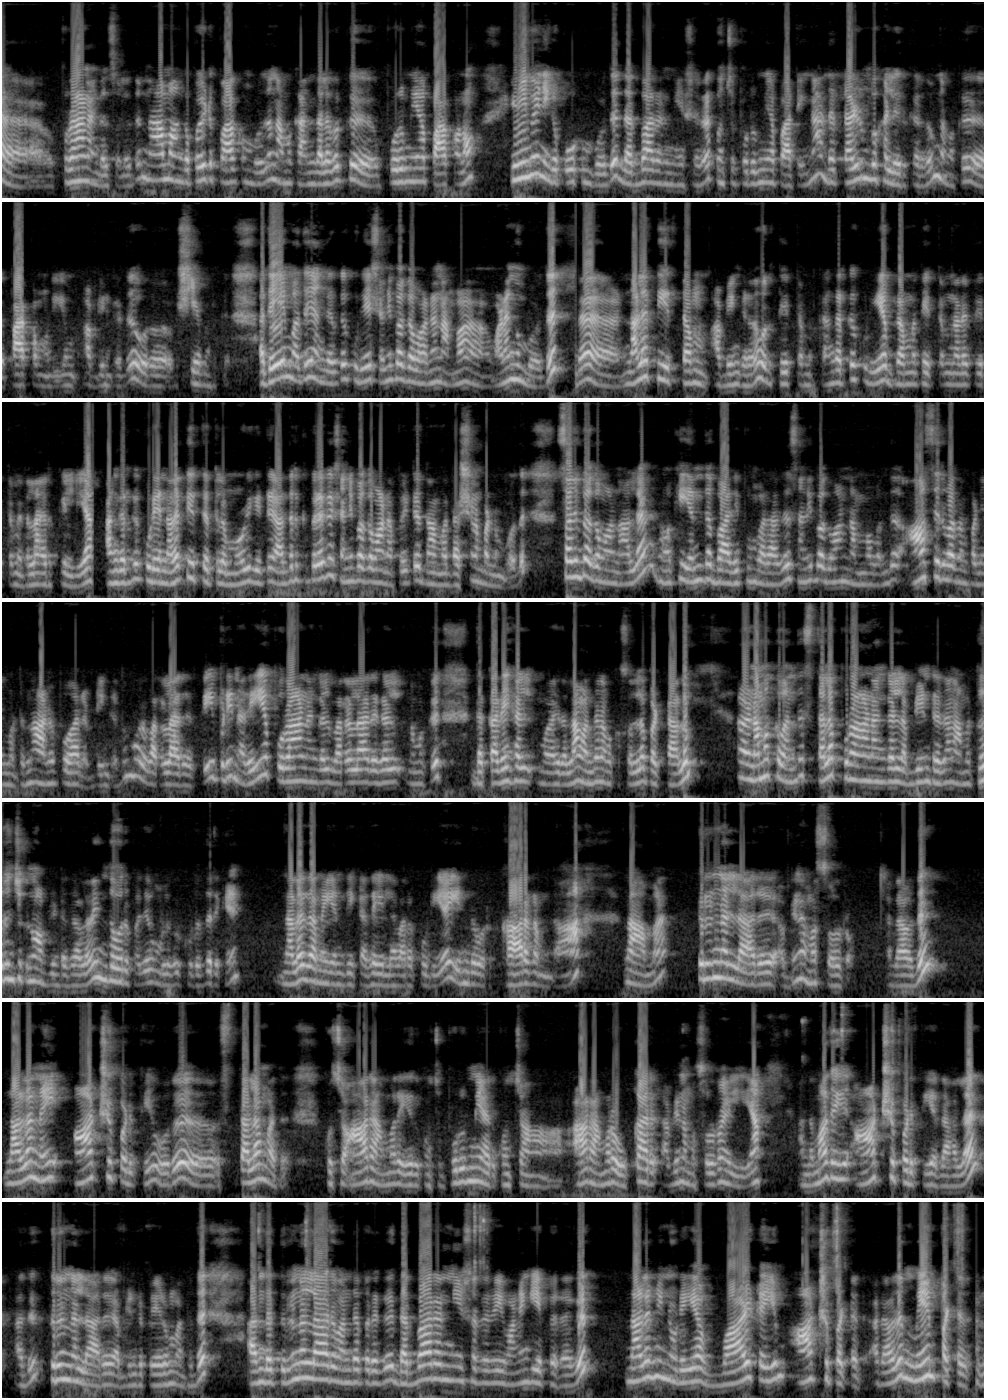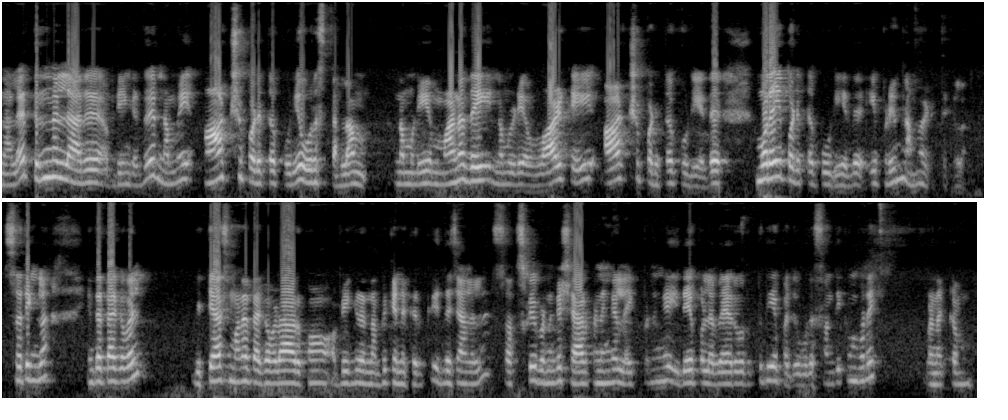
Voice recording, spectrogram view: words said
புராணங்கள் சொல்லுது. நாம அங்கே போயிட்டு பார்க்கும்போது நமக்கு அந்த அளவுக்கு பொறுமையாக பார்க்கணும். இனிமேல் நீங்கள் போகும்போது தர்பாரண்யேஸ்வரர் கொஞ்சம் பொறுமையாக பார்த்தீங்கன்னா அந்த தழும்புகள் இருக்கிறதும் நமக்கு பார்க்க முடியும் அப்படின்றது ஒரு விஷயம் இருக்கு. அதே மாதிரி அங்கே இருக்கக்கூடிய சனி பகவானை நம்ம வணங்கும்போது இந்த நலத்தீர்த்தம் அப்படிங்கிற ஒரு தீர்த்தம் இருக்கு. அங்கே இருக்கக்கூடிய பிரம்ம தீர்த்தம் நலத்தீர்த்தம் இதெல்லாம் இருக்கு இல்லையா? அங்கே இருக்கக்கூடிய நலத்தீர்த்தத்தில் மூழ்கிட்டு அதற்கு பிறகு சனி பகவானை போயிட்டு நம்ம தரிசனம் பண்ணும்போது சனி பகவானால நமக்கு எந்த பாதிப்பும் வராது. சனி பகவான் நம்ம வந்து ஆசீர்வாதம் பண்ணி மட்டும்தான் அனுப்புவார் அப்படிங்கிறதும் ஒரு வரலாறு இருக்கு. இப்படி நிறைய புராணங்கள் வரலாறுகள் நமக்கு இந்த கதைகள் இதெல்லாம் வந்து நமக்கு சொல்லப்பட்டாலும் நமக்கு வந்து ஸ்தல புராணங்கள் அப்படின்றத நாம தெரிஞ்சுக்கணும் அப்படின்றதால இந்த ஒரு பதிவு உங்களுக்கு கொடுத்துருக்கேன். நலதமயந்தி கதையில வரக்கூடிய இந்த ஒரு காரணம் தான் நாம திருநள்ளாறு அப்படின்னு நம்ம சொல்றோம். அதாவது நலனை ஆட்சிப்படுத்திய ஒரு ஸ்தலம் அது. கொஞ்சம் ஆற அமர இருக்கும் கொஞ்சம் பொறுமையா இருக்கும் கொஞ்சம் ஆற அமர உட்காரு அப்படின்னு நம்ம சொல்றோம் இல்லையா? அந்த மாதிரி ஆட்சிப்படுத்தியதால அது திருநள்ளாறு அப்படின்ற பேரும் வந்தது. அந்த திருநள்ளாறு வந்த பிறகு தர்பாரண்யேஸ்வரரை வணங்கிய பிறகு நலனினுடைய வாழ்க்கையும் ஆற்றுப்பட்டது அதாவது மேம்பட்டது. அதனால திருநள்ளாறு அப்படிங்கிறது நம்மை ஆற்றுப்படுத்தக்கூடிய ஒரு ஸ்தலம். நம்முடைய மனதை நம்முடைய வாழ்க்கையை ஆற்றுப்படுத்தக்கூடியது முறைப்படுத்தக்கூடியது இப்படியும் நம்ம எடுத்துக்கலாம். சரிங்களா? இந்த தகவல் வித்தியாசமான தகவலாக இருக்கும் அப்படிங்கிற நம்பிக்கை எனக்கு இருக்குது இந்த சேனலை சப்ஸ்கிரைப் பண்ணுங்கள் ஷேர் பண்ணுங்கள் லைக் பண்ணுங்கள் இதே போல் வேறு ஒரு புதிய பதிவோடு சந்திக்கும் வரை வணக்கம்.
